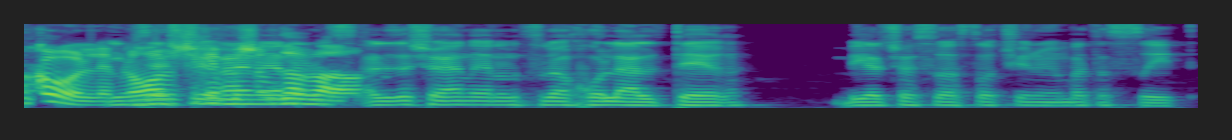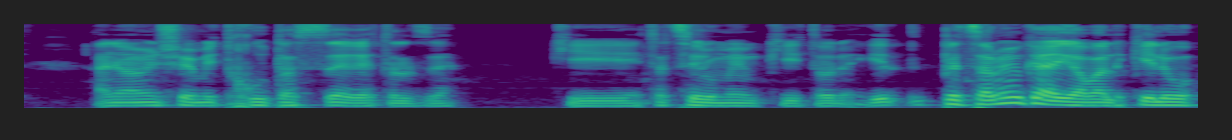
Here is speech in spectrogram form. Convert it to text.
הכל, הם לא ממשיכים בשום דבר. על זה שריין רנולדס לא יכול לאלתר, בגלל שאסור לעשות שינויים בתסריט. אני מאמין שהם ידחו את הסרט על זה. כי את הצילומים, כי אתה יודע, מצלמים כרגע, אבל כאילו,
